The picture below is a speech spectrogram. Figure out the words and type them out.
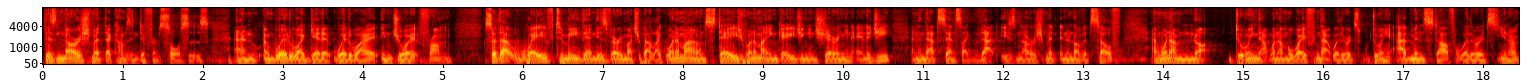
there's nourishment that comes in different sources. And and where do i get it? Where do i enjoy it from? So that wave to me then is very much about like when am i on stage? When am i engaging and sharing in energy? And in that sense like that is nourishment in and of itself. And when i'm not doing that when I'm away from that, whether it's doing admin stuff or whether it's you know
